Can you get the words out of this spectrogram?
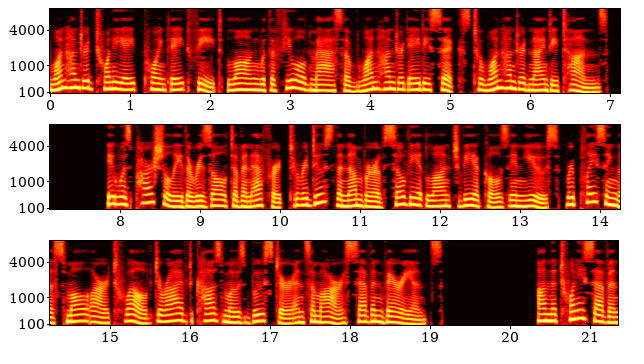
(128.8 feet) long with a fueled mass of 186 to 190 tons. It was partially the result of an effort to reduce the number of Soviet launch vehicles in use, replacing the small R-12-derived Cosmos booster and some R-7 variants. On 27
